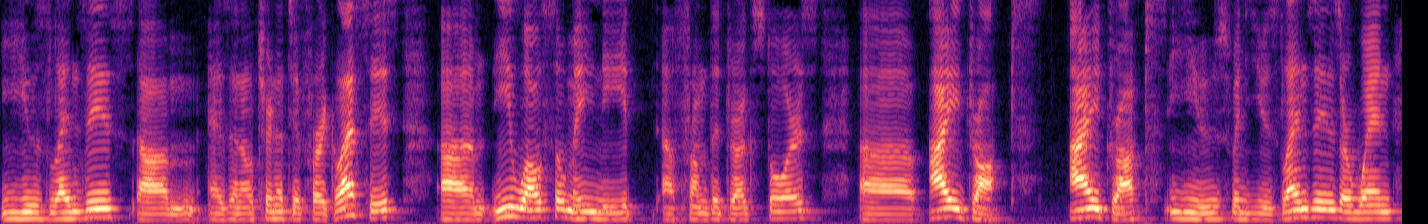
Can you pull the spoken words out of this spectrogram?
you use lenses um, as an alternative for glasses. Um, you also may need uh, from the drugstores uh, eye drops. Eye drops you use when you use lenses or when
